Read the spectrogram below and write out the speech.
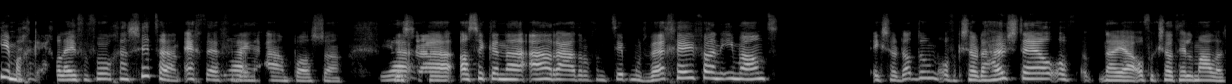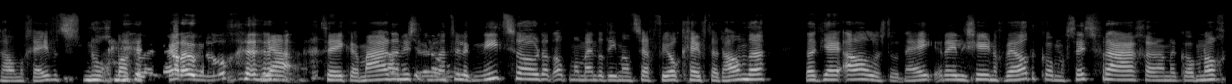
hier mag ik echt wel even voor gaan zitten. Echt even dingen aanpassen. Dus uh, als ik een uh, aanrader of een tip moet weggeven aan iemand, ik zou dat doen. Of ik zou de huisstijl, of, nou ja, of ik zou het helemaal uit handen geven. Het is nog makkelijker. kan ook nog. ja, zeker. Maar dan is het natuurlijk niet zo dat op het moment dat iemand zegt van, joh, ik geef het uit handen, dat jij alles doet. Nee, realiseer je nog wel, er komen nog steeds vragen, en er komen nog...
